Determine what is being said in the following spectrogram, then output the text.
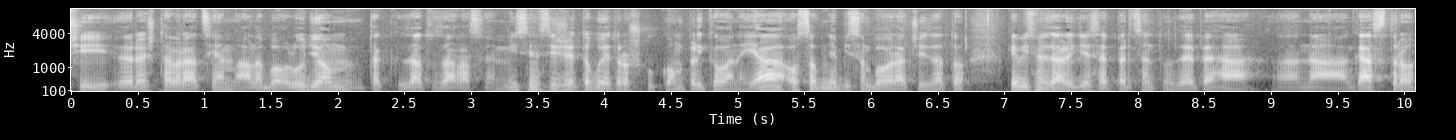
či reštauráciám alebo ľuďom, tak za to zahlasujem. Myslím si, že to bude trošku komplikované. Ja osobne by som bol radšej za to, keby sme dali 10% DPH eh, na gastro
